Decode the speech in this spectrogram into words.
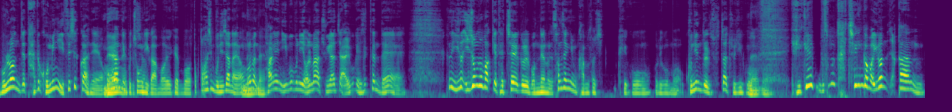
물론 이제 다들 고민이 있으실 거 아니에요. 네, 홍남기 네, 부총리가 뭐 이렇게 뭐 똑똑하신 분이잖아요. 네, 그러면 네. 당연히 이 부분이 얼마나 중요한지 알고 계실 텐데. 근데 이런 이 정도밖에 대책을 못 내는 선생님 감소시키고 그리고 뭐 군인들 숫자 줄이고. 이게 무슨 대책인가 막 이런 약간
